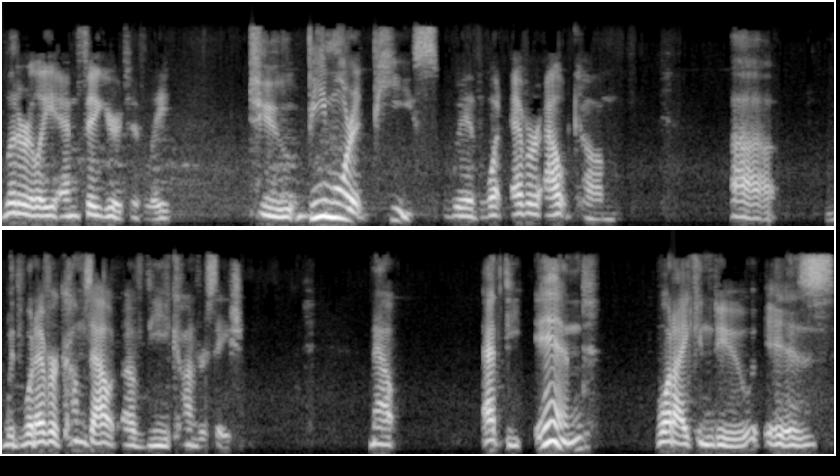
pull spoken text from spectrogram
literally and figuratively, to be more at peace with whatever outcome, uh, with whatever comes out of the conversation. Now, at the end, what I can do is,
